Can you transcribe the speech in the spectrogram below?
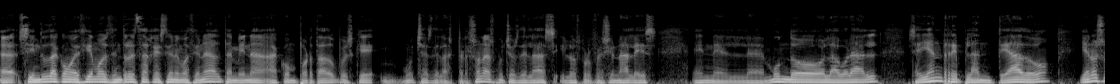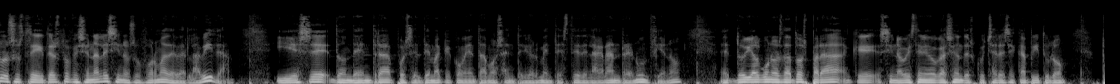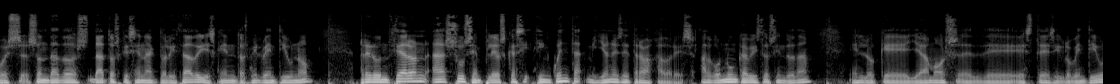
Eh, sin duda, como decíamos, dentro de esta gestión emocional también ha, comportado pues que muchas de las personas, muchos de las y los profesionales en el eh, mundo laboral se hayan replanteado ya no solo sus trayectorias profesionales, sino su forma de ver la vida. Y ese donde entra pues el tema que comentamos anteriormente, este de la gran renuncia, ¿no? Eh, doy algunos datos para que si no habéis tenido ocasión de escuchar ese capítulo, pues son datos datos que se han actualizado y es que en 2021 renunciaron a sus empleos casi 50 millones de trabajadores, algo nunca visto sin duda en lo que llevamos eh, de este siglo XXI.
